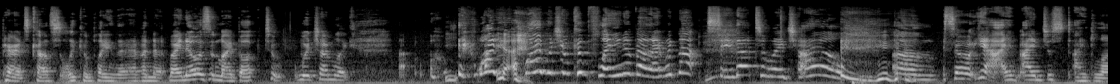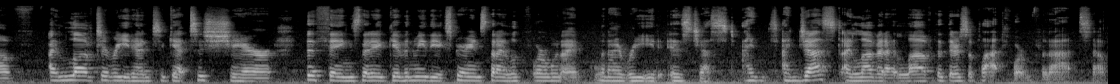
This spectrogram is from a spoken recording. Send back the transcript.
parents constantly complaining that I have a no- my nose in my book. To which I'm like, why? Yeah. Why would you complain about? it? I would not say that to my child. um, so yeah, I, I just I love. I love to read and to get to share the things that have given me the experience that I look for when I when I read is just I I just I love it. I love that there's a platform for that. So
